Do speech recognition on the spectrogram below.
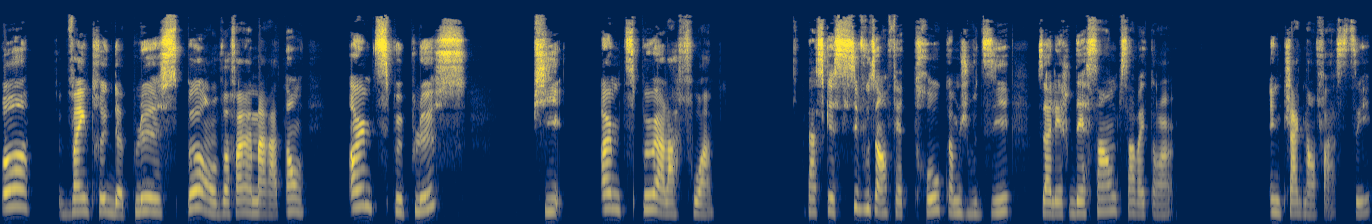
Pas 20 trucs de plus, pas on va faire un marathon. Un petit peu plus, puis un petit peu à la fois. Parce que si vous en faites trop, comme je vous dis, vous allez redescendre, puis ça va être une claque d'en face, tu sais.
